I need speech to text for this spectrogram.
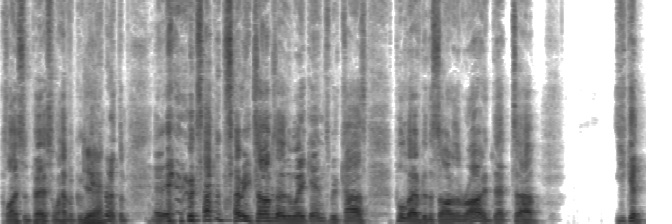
close and personal and have a good Yeah. gander at them. And it was happened so many times over the weekends with cars pulled over to the side of the road that uh, you could,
